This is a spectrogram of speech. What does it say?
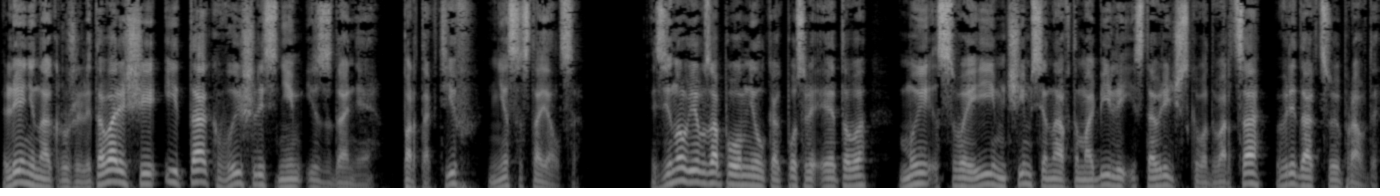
Ленина окружили товарищи и так вышли с ним из здания. Партактив не состоялся. Зиновьев запомнил, как после этого мы свои мчимся на автомобиле из Таврического дворца в редакцию «Правды».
